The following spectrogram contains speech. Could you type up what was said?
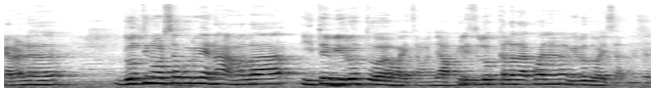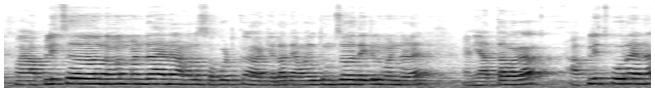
कारण अ, दोन तीन वर्षापूर्वी आहे ना आम्हाला इथे विरोध व्हा- व्हायचा. म्हणजे आपलीच लोककला दाखवायला ना विरोध व्हायचा. मग आपलीच नमन मंडळ आहे ना आम्हाला सपोर्ट केला. त्यामध्ये तुमचं देखील मंडळ आहे. आणि आता बघा आपलीच पोरं आहे ना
